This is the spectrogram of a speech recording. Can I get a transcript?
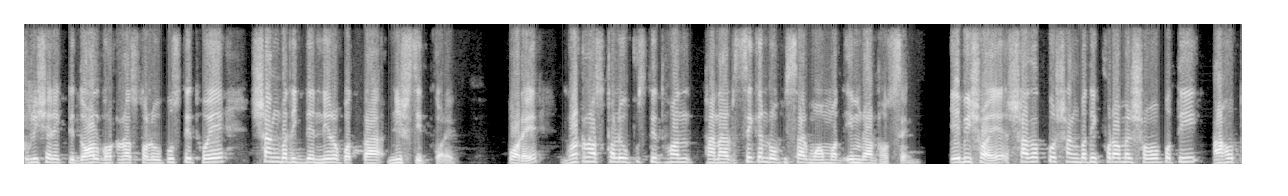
পুলিশের একটি দল ঘটনাস্থলে উপস্থিত হয়ে সাংবাদিকদের নিরাপত্তা নিশ্চিত করেন পরে ঘটনাস্থলে উপস্থিত হন থানার সেকেন্ড অফিসার মোহাম্মদ ইমরান হোসেন। এ বিষয়ে সাজাদপুর সাংবাদিক ফোরামের সভাপতি আহত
